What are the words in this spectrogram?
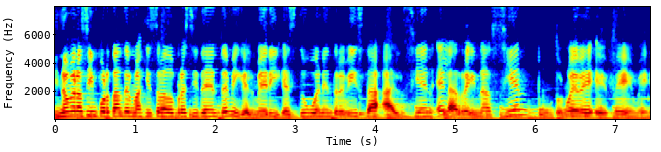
Y no menos importante, el magistrado presidente Miguel Meri estuvo en entrevista al 100 en la Reina 100.9 FM,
